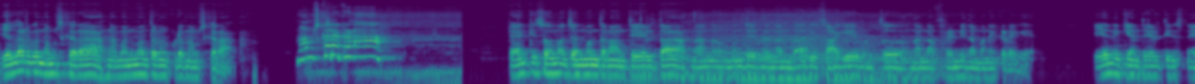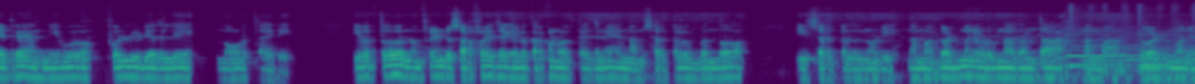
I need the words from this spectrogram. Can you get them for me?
ಎಲ್ಲರಿಗೂ ನಮಸ್ಕಾರ. ನಮ್ಮ ಹನುಮಂತಣ್ಣ ಕೂಡ ನಮಸ್ಕಾರ. ನಮಸ್ಕಾರ ಕಣ. Thank you so much Hanumantanna ಅಂತ ಹೇಳ್ತಾ ನಾನು ಮುಂದೆ ನನ್ನ ದಾರಿ ಸಾಗೇ ಬಿಡ್ತು ನನ್ನ ಫ್ರೆಂಡಿನ ಮನೆ ಕಡೆಗೆ. ಏನಕ್ಕೆ ಅಂತ ಹೇಳ್ತೀನಿ ಸ್ನೇಹಿತರೆ ನೀವು ಫುಲ್ ವಿಡಿಯೋದಲ್ಲಿ ನೋಡ್ತಾ ಇರಿ. ಇವತ್ತು ನಮ್ಮ ಫ್ರೆಂಡು ಸರ್ಪ್ರೈಸಾಗಿ ಎಲ್ಲ ಕರ್ಕೊಂಡು ಹೋಗ್ತಾ ಇದ್ದಾನೆ. ನಮ್ಮ ಸರ್ಕಲ್ಗೆ ಬಂದು ಈ ಸರ್ಕಲ್ ನೋಡಿ ನಮ್ಮ ದೊಡ್ಡ ಮನೆ ಹುಡುಗನಾದಂಥ ನಮ್ಮ ದೊಡ್ಡ ಮನೆ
